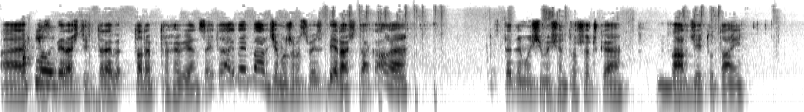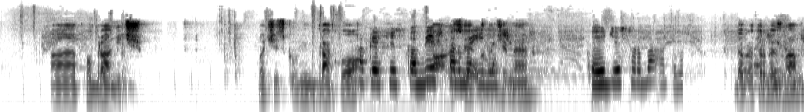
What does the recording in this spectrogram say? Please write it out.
e, pozbierać tych toreb, toreb trochę więcej, to jak najbardziej możemy sobie zbierać, tak? Ale wtedy musimy się troszeczkę bardziej tutaj e, pobronić. Pocisków mi brakło. Okej, wszystko, bierz O, torbę sobie i lecimy. Y, Gdzie jest torba? A, dobra. Dobra, torbę już mam.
